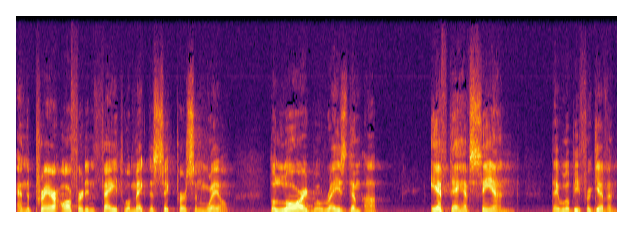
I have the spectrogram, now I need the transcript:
And the prayer offered in faith will make the sick person well. The Lord will raise them up. If they have sinned, they will be forgiven.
